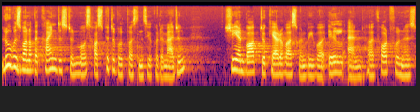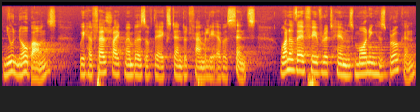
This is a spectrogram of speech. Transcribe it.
Lou was one of the kindest and most hospitable persons you could imagine. She and Bob took care of us when we were ill, and her thoughtfulness knew no bounds. We have felt like members of their extended family ever since. One of their favorite hymns, Morning Is Broken,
